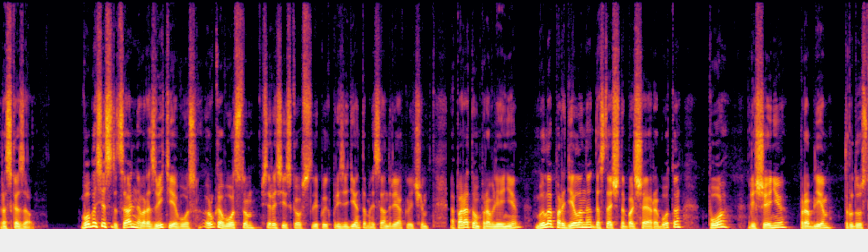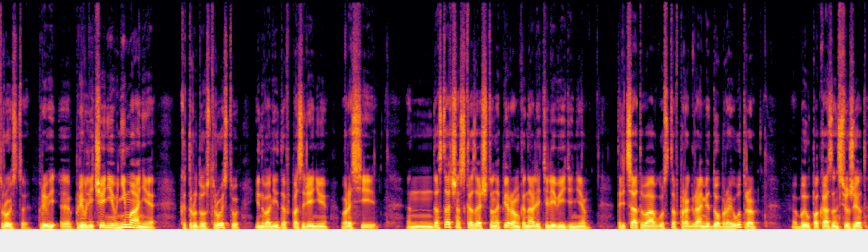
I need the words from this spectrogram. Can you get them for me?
рассказал. В области социального развития ВОЗ руководством Всероссийского общества слепых президентом Александром Яковлевичем, аппаратом управления была проделана достаточно большая работа по решению проблем трудоустройства, э, привлечению внимания к трудоустройству инвалидов по зрению в России. Достаточно сказать, что на Первом канале телевидения 30 августа в программе «Доброе утро» был показан сюжет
